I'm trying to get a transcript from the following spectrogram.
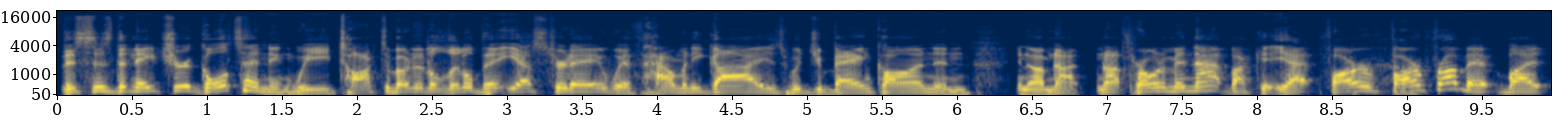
This is the nature of goaltending. We talked about it a little bit yesterday with how many guys would you bank on, and you know I'm not not throwing them in that bucket yet. Far far from it, but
